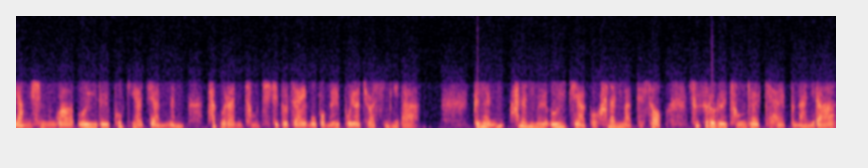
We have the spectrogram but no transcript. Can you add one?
양심과 의를 포기하지 않는 탁월한 정치 지도자의 모범을 보여주었습니다. 그는 하나님을 의지하고 하나님 앞에서 스스로를 정결케 할 뿐 아니라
